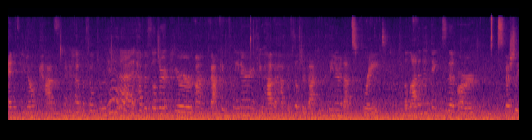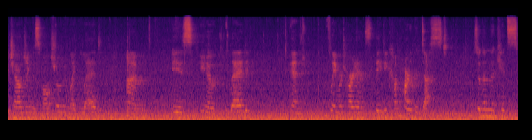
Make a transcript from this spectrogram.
And if you don't have Like a HEPA filter? yeah, HEPA filter, your um, vacuum cleaner, if you have a HEPA filter vacuum cleaner, that's great. A lot of the things that are especially challenging to small children, like lead, um, is, you know, lead and flame retardants, they become part of the dust. So then the kids,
